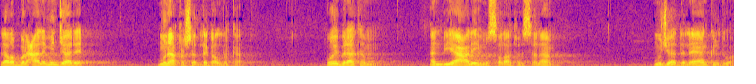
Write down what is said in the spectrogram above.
لە رب العالمین جارێ مناقشت لەگەڵ دەکات بۆی ئەنبیا عليهم الصلاة والسلام مجادلەیان کردووە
